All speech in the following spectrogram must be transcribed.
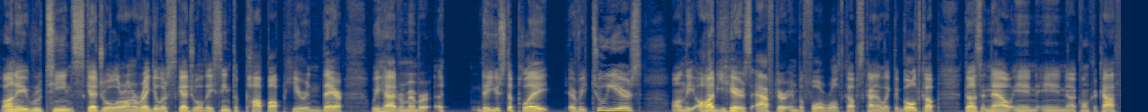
on a routine schedule or on a regular schedule. They seem to pop up here and there. We had remember a, they used to play every two years on the odd years after and before World Cups, kind of like the Gold Cup does now in in uh, Concacaf.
